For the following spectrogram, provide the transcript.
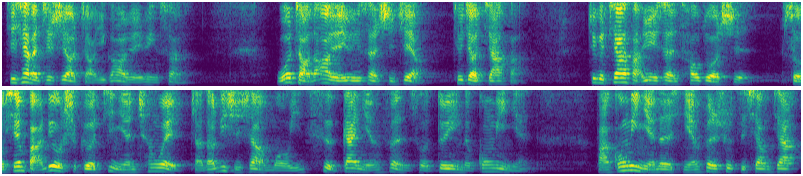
接下来就是要找一个二元运算了。我找的二元运算是这样，就叫加法。这个加法运算操作是：首先把六十个纪年称谓找到历史上某一次该年份所对应的公历年，把公历年的年份数字相加，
